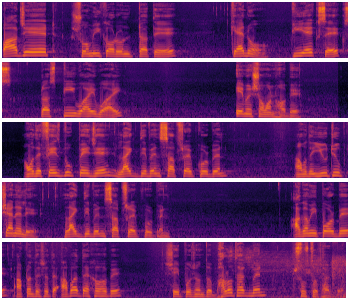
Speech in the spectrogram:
বাজেট সমীকরণটাতে কেন P X X plus P Y Y M এর সমান হবে। আমাদের ফেসবুক পেজে লাইক দেবেন সাবস্ক্রাইব করবেন। আমাদের ইউটিউব চ্যানেলে লাইক দেবেন সাবস্ক্রাইব করবেন। আগামী পর্বে আপনাদের সাথে আবার দেখা হবে। সেই পর্যন্ত ভালো থাকবেন, সুস্থ থাকবেন।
